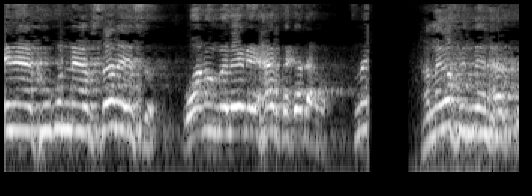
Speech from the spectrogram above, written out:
inay kugu neefsanayso waan u malaynayay xerta ka dhexba hanaga fidneen xerta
